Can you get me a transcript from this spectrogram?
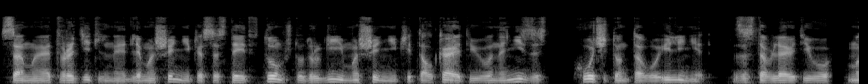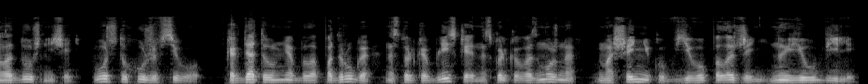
Самое отвратительное для мошенника состоит в том, что другие мошенники толкают его на низость, хочет он того или нет, заставляют его малодушничать. Вот что хуже всего. Когда-то у меня была подруга, настолько близкая, насколько возможно мошеннику в его положении, но ее убили.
